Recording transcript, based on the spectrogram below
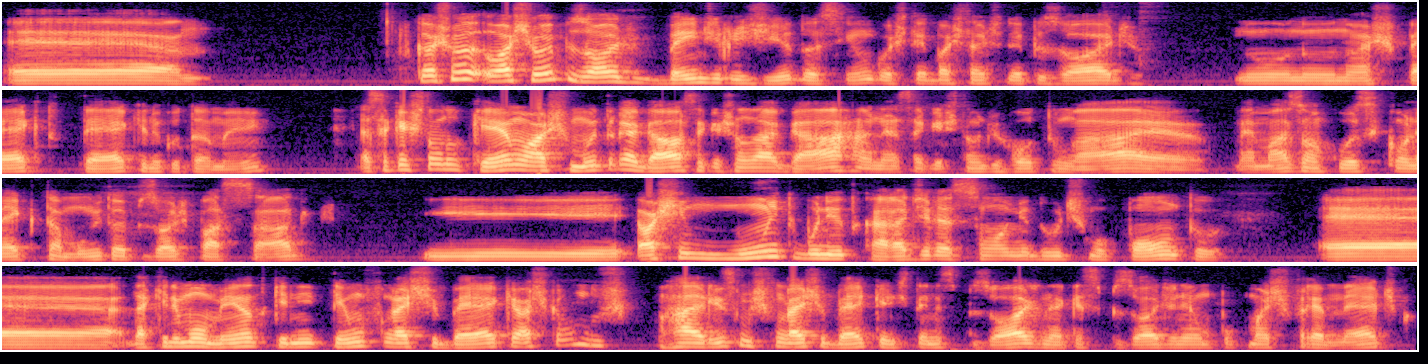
É... Porque eu achei, eu achei um episódio bem dirigido, assim, eu gostei bastante do episódio, no, no, no aspecto técnico também. Essa questão do Cam eu acho muito legal, essa questão da garra, né? Essa questão de rotular é, é mais uma coisa que conecta muito ao episódio passado. E eu achei muito bonito, cara, a direção do último ponto. É, daquele momento que ele tem um flashback, eu acho que é um dos raríssimos flashbacks que a gente tem nesse episódio, né? Que esse episódio né, é um pouco mais frenético.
